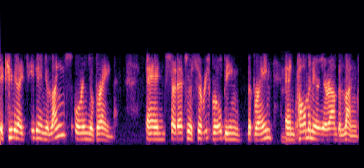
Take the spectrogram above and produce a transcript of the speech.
accumulates either in your lungs or in your brain. And so that's where cerebral being the brain mm. and pulmonary around the lungs.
